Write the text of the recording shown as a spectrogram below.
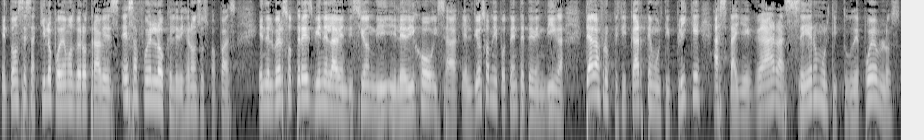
Entonces aquí lo podemos ver otra vez. Esa fue lo que le dijeron sus papás. En el verso 3 viene la bendición y, y le dijo Isaac, el Dios omnipotente te bendiga, te haga fructificar, te multiplique hasta llegar a ser multitud de pueblos.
